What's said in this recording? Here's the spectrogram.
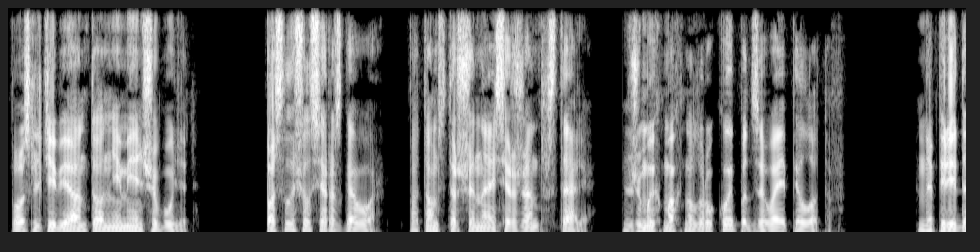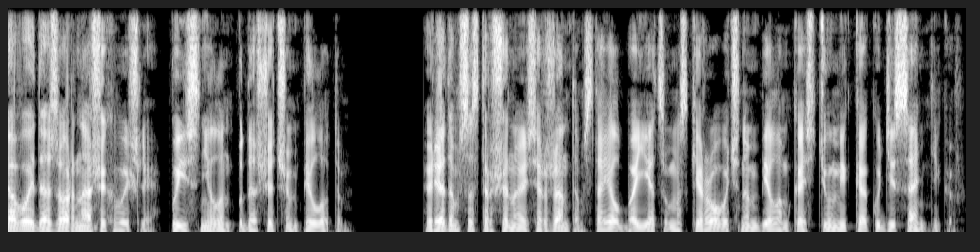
«После тебя, Антон, не меньше будет». Послышался разговор. Потом старшина и сержант встали. Жмых махнул рукой, подзывая пилотов. «На передовой дозор наших вышли», — пояснил он подошедшим пилотам. Рядом со старшиной и сержантом стоял боец в маскировочном белом костюме, как у десантников.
